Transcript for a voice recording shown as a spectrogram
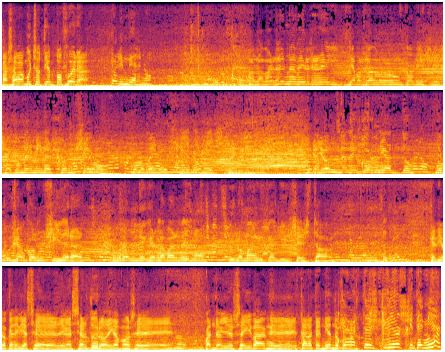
¿Pasaba mucho tiempo fuera? Todo el invierno. A la Bardena del Rey ya bajan los roncaleses a comer migas con sebo por lo menos siete meses. De la de Cornealto me puse a considerar lo grande que es la Bardena y lo mal que allí se está. Que digo que debía ser, debía ser duro, digamos, eh, cuando ellos se iban eh, estar atendiendo con los... tres críos que tenía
